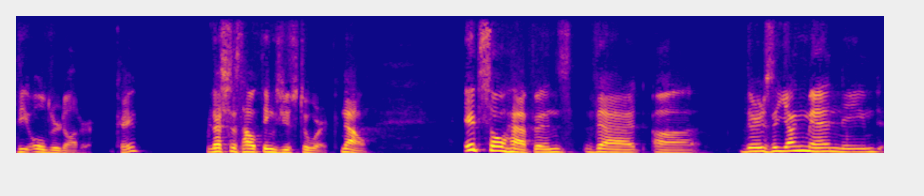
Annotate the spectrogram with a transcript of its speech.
the older daughter. Okay? That's just how things used to work. Now, it so happens that uh, there's a young man named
